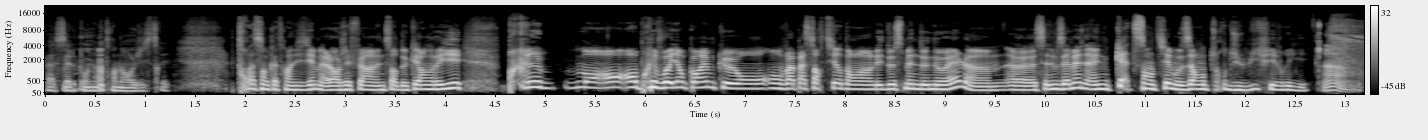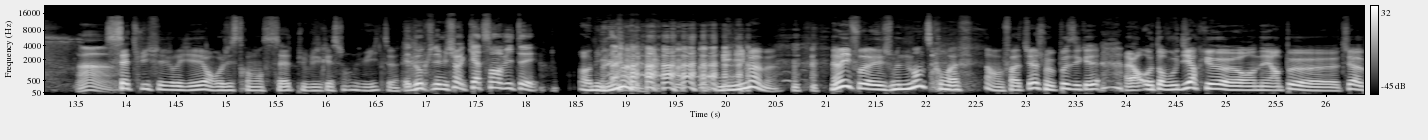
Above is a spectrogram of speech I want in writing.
là, celle qu'on est en train d'enregistrer. 390e. Alors j'ai fait une sorte de calendrier pré- en, en prévoyant quand même qu'on on va pas sortir dans les deux semaines de Noël. Euh, ça nous amène à une 400e aux alentours du 8 février. Ah. Ah. 7-8 février, enregistrement 7, publication le 8. Et donc une émission avec 400 invités. Oh, minimum Minimum Non, il faut, je me demande ce qu'on va faire. Enfin, tu vois, je me pose des questions. Alors, autant vous dire que euh, on est un peu, euh, tu vois,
